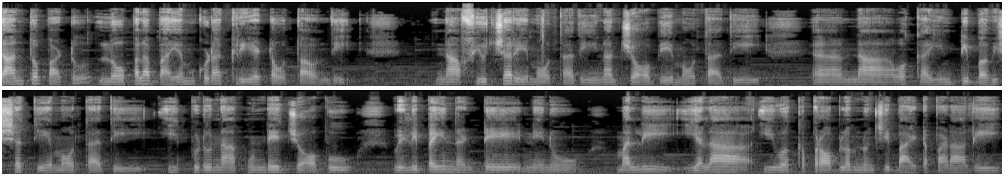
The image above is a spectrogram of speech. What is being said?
దాంతోపాటు లోపల భయం కూడా క్రియేట్ అవుతూ ఉంది. నా ఫ్యూచర్ ఏమవుతుంది నా జాబ్ ఏమవుతుంది నా ఒక ఇంటి భవిష్యత్ ఏమవుతుంది ఇప్పుడు నాకుండే జాబు వెళ్ళిపోయిందంటే నేను మళ్ళీ ఎలా ఈ ఒక్క ప్రాబ్లం నుంచి బయటపడాలి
